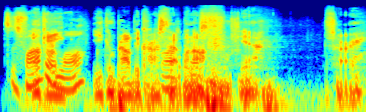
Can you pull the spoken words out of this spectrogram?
It's his okay, father in law. you can probably cross that one off. Yeah, sorry.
